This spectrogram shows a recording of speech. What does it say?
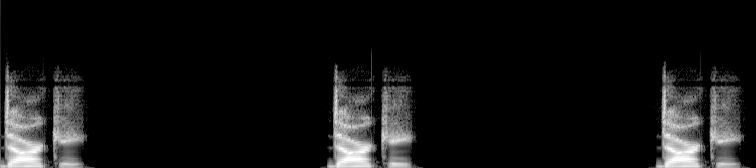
darky. Darky. Darky.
